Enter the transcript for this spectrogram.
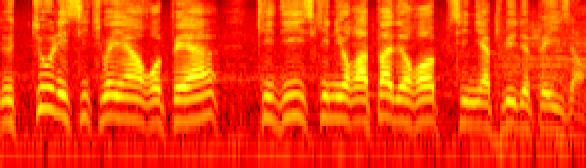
de tous les citoyens européens qui disent qu'il n'y aura pas d'Europe s'il n'y a plus de paysans.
